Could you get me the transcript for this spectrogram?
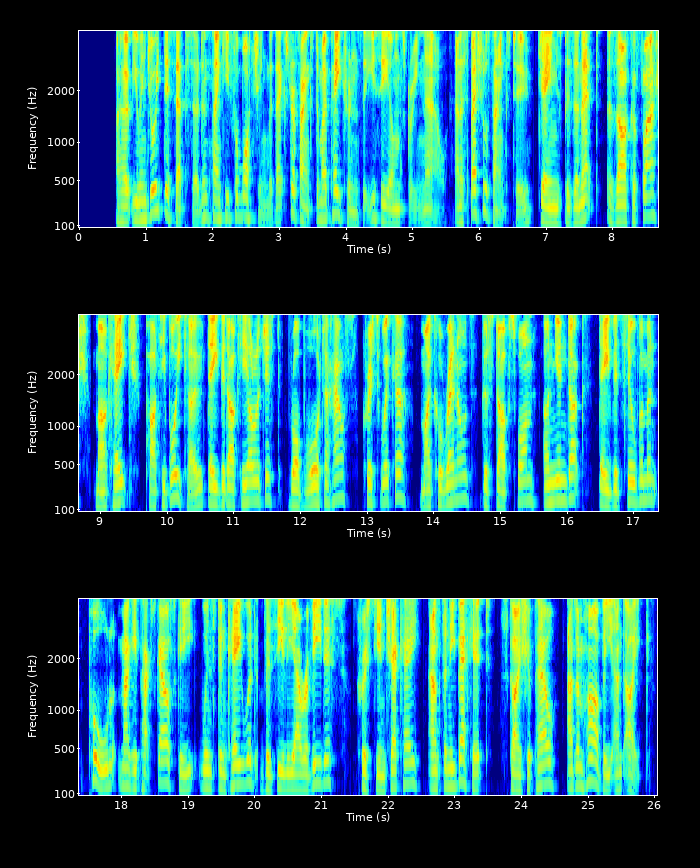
I hope you enjoyed this episode and thank you for watching, with extra thanks to my patrons that you see on screen now. And a special thanks to James Bizanet, Azarka Flash, Mark H, Party Boyko, David Archaeologist, Rob Waterhouse, Chris Wicker, Michael Reynolds, Gustav Swan, Onion Duck, David Silverman, Paul, Maggie Paxkowski, Winston Kaywood, Vasily Aravidis, Christian Cheke, Anthony Beckett, Sky Chappelle, Adam Harvey, and Ike.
